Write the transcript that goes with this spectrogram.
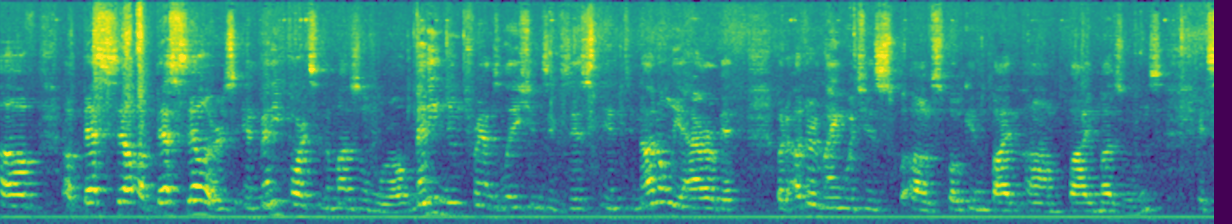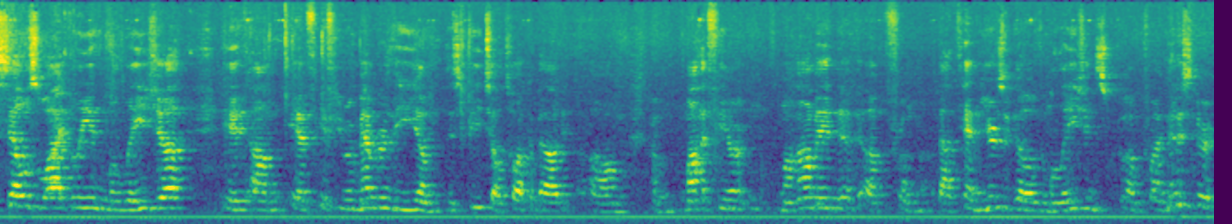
of, of, of bestsellers in many parts of the Muslim world. Many new translations exist into not only Arabic, but other languages uh, spoken by, um, by Muslims. It sells widely in Malaysia. It, um, if, if, you remember the, um, the speech I'll talk about um, from Mahathir Mohamad uh, from about 10 years ago, the Malaysian uh, prime minister,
